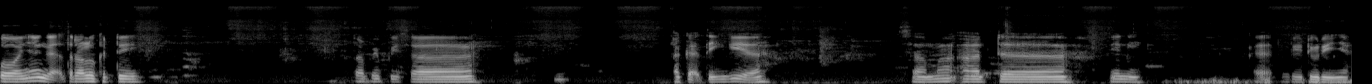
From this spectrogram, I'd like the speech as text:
Pohonnya enggak terlalu gede tapi bisa agak tinggi ya. Sama ada ini kayak duri-durinya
